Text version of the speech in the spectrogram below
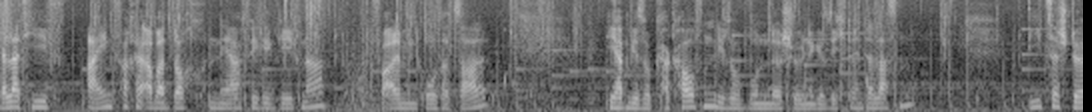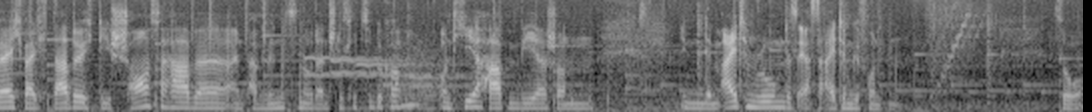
Relativ einfache, aber doch nervige Gegner. Vor allem in großer Zahl. Hier haben wir so Kackhaufen, die so wunderschöne Gesichter hinterlassen. Die zerstöre ich, weil ich dadurch die Chance habe, ein paar Münzen oder einen Schlüssel zu bekommen. Und hier haben wir schon in dem Item Room das erste Item gefunden. So,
